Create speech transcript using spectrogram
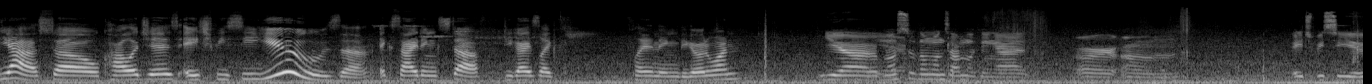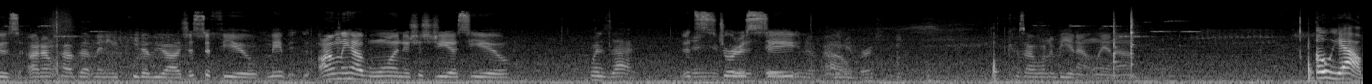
Yeah, so colleges, HBCUs, uh, exciting stuff. Do you guys like planning to go to one? Yeah, most of the ones I'm looking at are um, HBCUs. I don't have that many PWIs, just a few. Maybe I only have one. It's just GSU. What is that? It's Then Georgia Georgia State Uni- Oh. University. because I want to be in Atlanta. Oh yeah.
